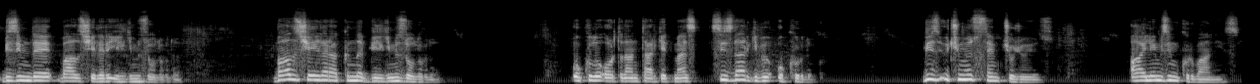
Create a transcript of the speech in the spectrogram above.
bizim de bazı şeylere ilgimiz olurdu. Bazı şeyler hakkında bilgimiz olurdu. Okulu ortadan terk etmez, sizler gibi okurduk. Biz üçümüz semt çocuğuyuz. Ailemizin kurbanıyız.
